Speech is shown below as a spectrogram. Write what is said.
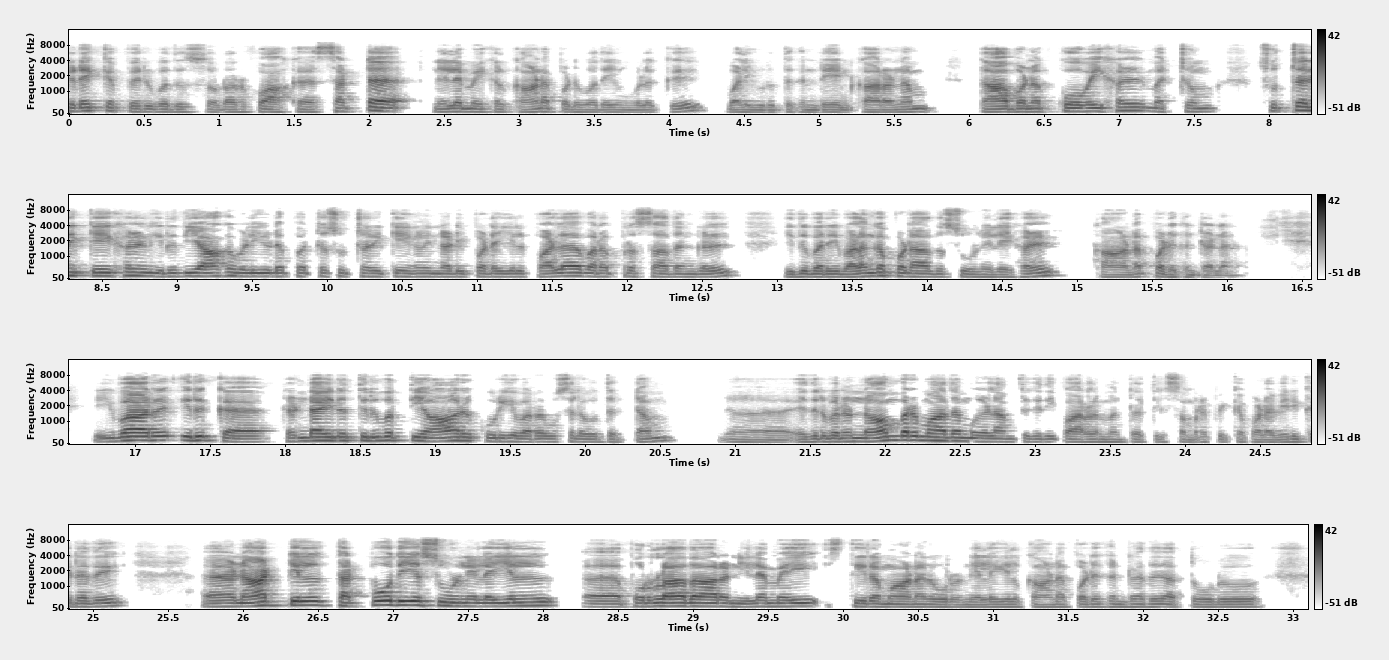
கிடைக்கப் பெறுவது தொடர்பாக சட்ட நிலைமைகள் காணப்படுவதை உங்களுக்கு வலியுறுத்துகின்றேன். காரணம் தாபன கோவைகள் மற்றும் சுற்றறிக்கைகள் இறுதியாக வெளியிடப்பட்ட சுற்றறிக்கைகளின் அடிப்படையில் பல வரப்பிரசாதங்கள் இதுவரை வழங்கப்படாத சூழ்நிலைகள் காணப்படுகின்றன. இவ்வாறு இருக்க இரண்டாயிரத்தி இருபத்தி ஆறு கூறிய வரவு செலவு திட்டம் எதிர்வரும் நவம்பர் மாதம் ஏழாம் தேதி பாராளுமன்றத்தில் சமர்ப்பிக்கப்படவிருக்கிறது. நாட்டில் தற்போதைய சூழ்நிலையில் அஹ், பொருளாதார நிலைமை ஸ்திரமான ஒரு நிலையில் காணப்படுகின்றது. அத்தோடு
